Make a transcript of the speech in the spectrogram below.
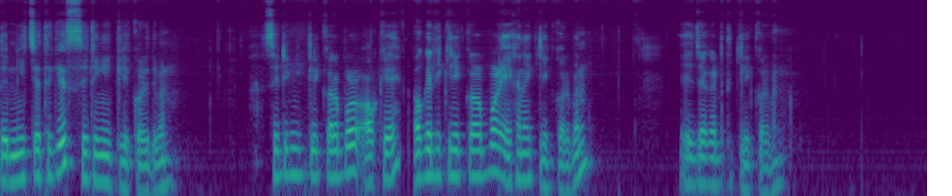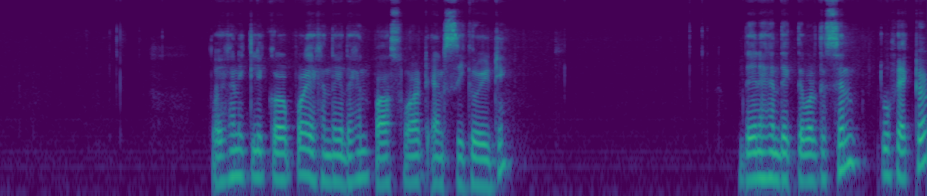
দেন নিচে থেকে সিটিংয়ে ক্লিক করে দেবেন। সিটিংয়ে ক্লিক করার পর ওকে ওকেতে ক্লিক করার পর এখানে ক্লিক করবেন। এই জায়গাটাতে ক্লিক করবেন। তো এখানে ক্লিক করার পর এখান থেকে দেখেন পাসওয়ার্ড অ্যান্ড সিকিউরিটি দেন এখানে দেখতে পারতেছেন টু ফ্যাক্টর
